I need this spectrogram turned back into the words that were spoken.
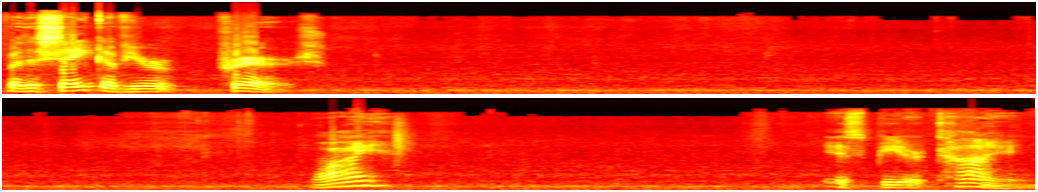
For the sake of your prayers, Why is Peter tying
